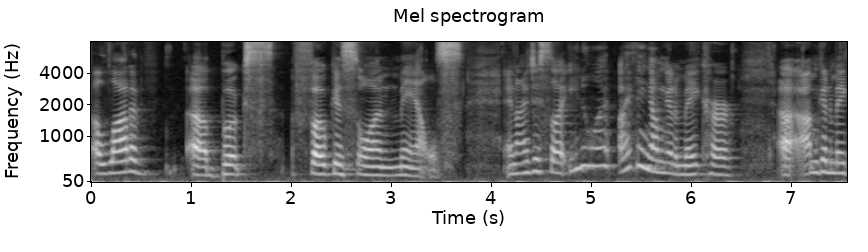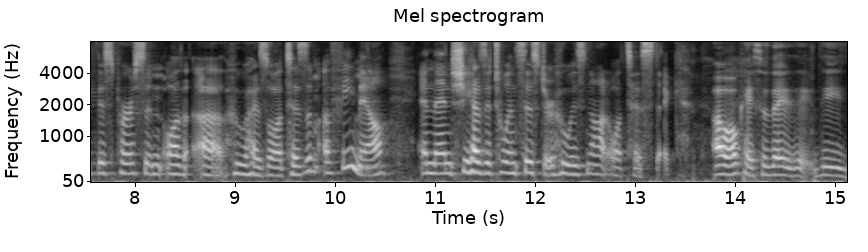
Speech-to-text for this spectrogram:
a lot of uh, books focus on males. And I just thought, you know what? I think I'm going to make her, uh, I'm going to make this person uh, who has autism a female, and then she has a twin sister who is not autistic. Oh, okay. So they the,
